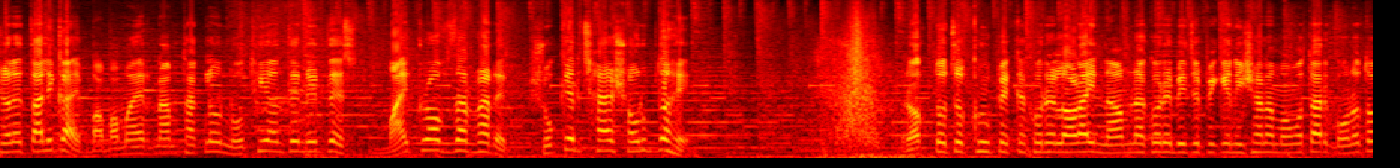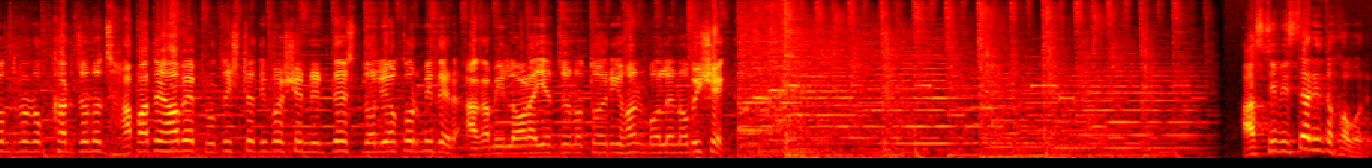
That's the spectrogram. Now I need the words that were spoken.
সালের তালিকায়। বাবা মায়ের নাম থাকলেও নথি আনতে নির্দেশ মাইক্রো অবজারভারের। শোকের ছায়া স্বরূপদহে রক্তচক্ষু উপেক্ষা করে লড়াই নাম না করে বিজেপিকে নিশানা, মমতার গণতন্ত্র রক্ষার জন্য ঝাঁপাতে হবে। প্রতিষ্ঠা দিবসের নির্দেশ দলীয় কর্মীদের। আগামী লড়াইয়ের জন্য তৈরি হন বলেন অভিষেক। আসছি বিস্তারিত খবরে।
